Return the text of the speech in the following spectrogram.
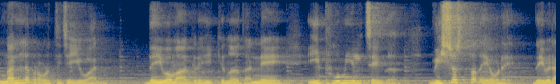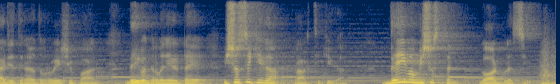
നല്ല പ്രവൃത്തി ചെയ്യുവാനും ദൈവം ആഗ്രഹിക്കുന്നത് തന്നെ ഈ ഭൂമിയിൽ ചെയ്ത് വിശ്വസ്തതയോടെ ദൈവരാജ്യത്തിനകത്ത് പ്രവേശിപ്പാൻ ദൈവം കൃപ ചെയ്യട്ടെ. വിശ്വസിക്കുക പ്രാർത്ഥിക്കുക. ദൈവം വിശ്വസ്തൻ. God bless you.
